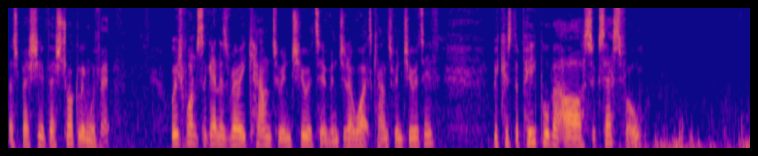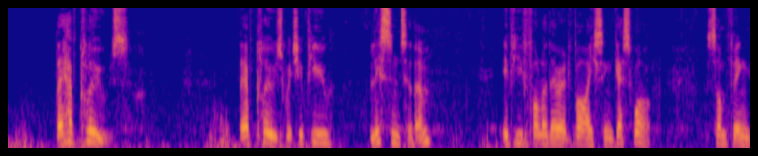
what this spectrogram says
especially if they're struggling with it. Which, once again, is very counterintuitive. And do you know why it's counterintuitive? Because the people that are successful, they have clues. They have clues which, if you listen to them, if you follow their advice, and guess what? Something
